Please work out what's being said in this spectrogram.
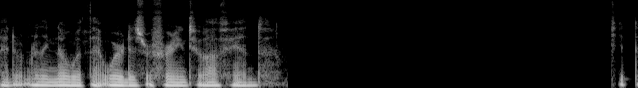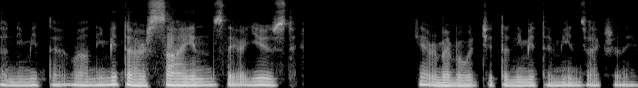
I don't really know what that word is referring to offhand. Chitta nimitta. Well, nimitta are signs, they are used. Can't remember what chitta nimitta means actually.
